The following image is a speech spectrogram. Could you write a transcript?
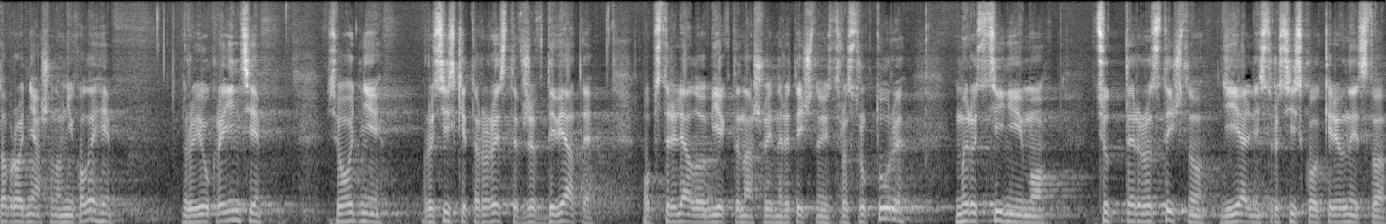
Доброго дня, шановні колеги, дорогі українці. Сьогодні російські терористи вже в дев'яте обстріляли об'єкти нашої енергетичної інфраструктури. Ми розцінюємо цю терористичну діяльність російського керівництва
